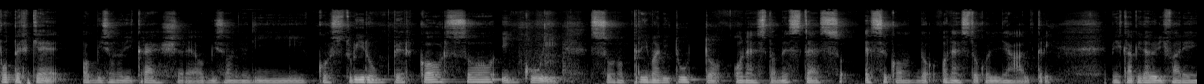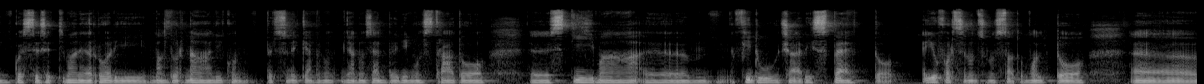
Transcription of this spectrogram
po' perché ho bisogno di crescere, ho bisogno di costruire un percorso in cui sono prima di tutto onesto a me stesso e secondo onesto con gli altri. Mi è capitato di fare in queste settimane errori madornali con persone che mi hanno sempre dimostrato eh, stima, eh, fiducia, rispetto e io forse non sono stato molto, eh,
